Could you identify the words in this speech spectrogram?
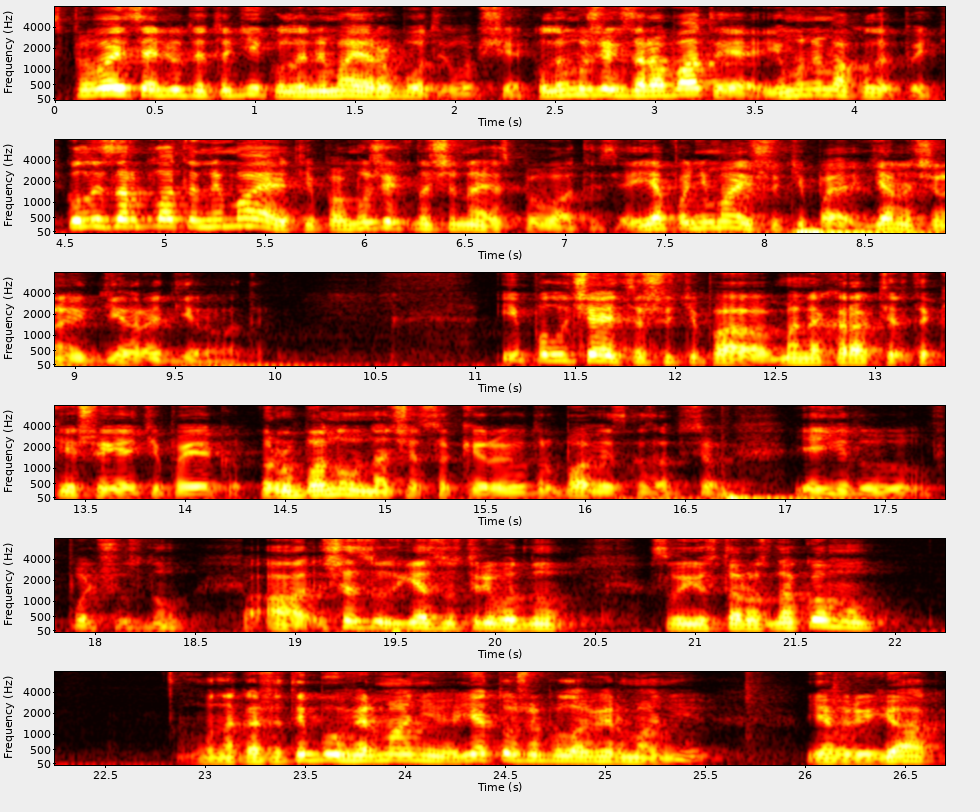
Спиваються люди тоді, коли немає роботи взагалі. Коли мужик зарабатує, йому нема коли пити. Коли зарплати немає, типа, мужик починає спиватися. І я розумію, що типа, я починаю деградувати. І виходить, що типа, в мене характер такий, що я типа, як рубанув, наче сокирою одрубав і сказав, все, я їду в Польщу знову. А, ще я зустрів одну свою стару знакому. Вона каже: Ти був в Германії? Я теж була в Германії. Я говорю, як?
